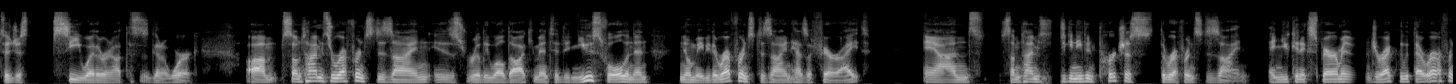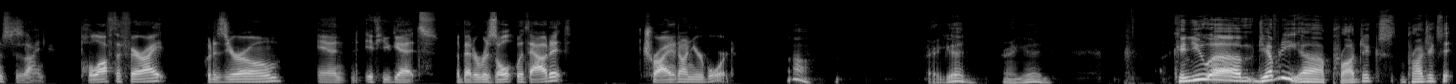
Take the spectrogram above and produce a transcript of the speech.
to just see whether or not this is going to work. Um, sometimes the reference design is really well documented and useful, and then you know maybe the reference design has a ferrite, and sometimes you can even purchase the reference design and you can experiment directly with that reference design. Pull off the ferrite, put a zero ohm, and if you get a better result without it, try it on your board. Oh, very good. Very good. Can you um, do you have any uh, projects projects that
